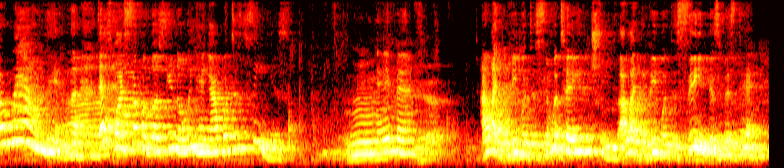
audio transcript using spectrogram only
Around him. Uh-huh. That's why some of us, you know, we hang out with the seniors. Mm, amen. Yeah. I like to be with the, seniors. I'm going to tell you the truth. I like to be with the seniors, Miss Dad.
